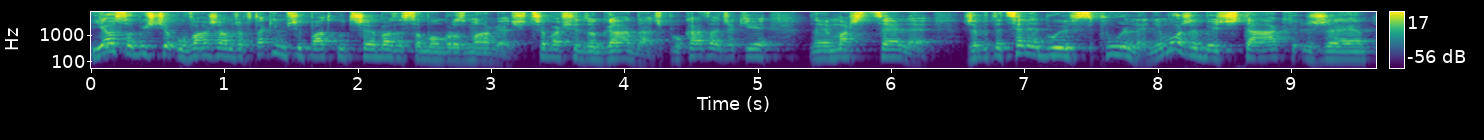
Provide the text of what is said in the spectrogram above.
Ja osobiście uważam, że w takim przypadku trzeba ze sobą rozmawiać, trzeba się dogadać, pokazać jakie e, masz cele, żeby te cele były wspólne. Nie może być tak, że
